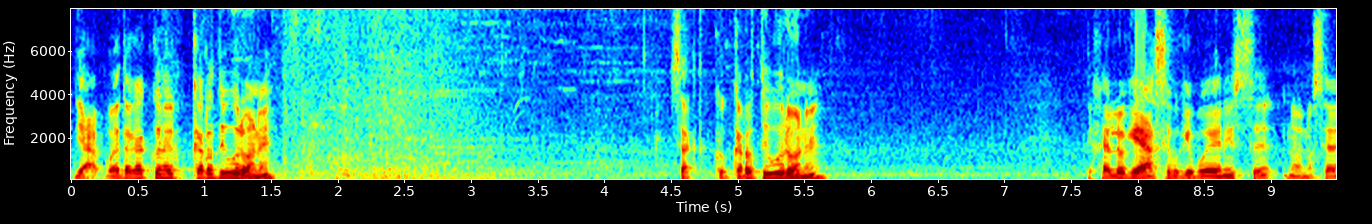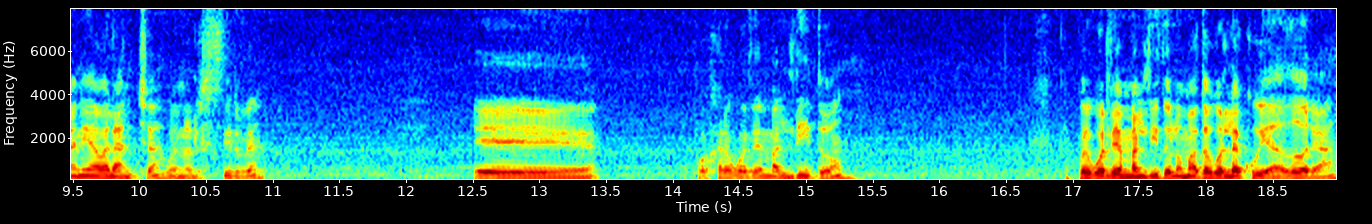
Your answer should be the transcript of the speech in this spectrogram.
ya, voy a atacar con el carro tiburón, ¿eh? Exacto, con carro tiburón, ¿eh? Dejar lo que hace, porque puede venirse... No, no se va a venir avalancha. Bueno, les sirve. Eh... Puedo dejar al guardián maldito. Después guardián maldito lo mato con la cuidadora.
